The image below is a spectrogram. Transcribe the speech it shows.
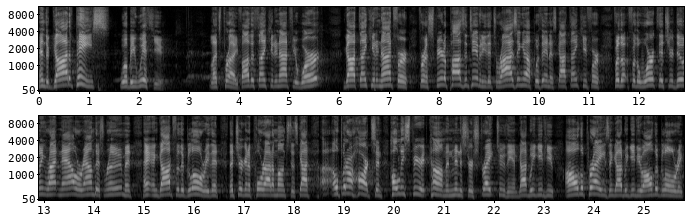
And the God of peace will be with you. Let's pray. Father, thank you tonight for your word. God, thank you tonight for, for a spirit of positivity that's rising up within us. God, thank you for, for, the, for the work that you're doing right now around this room, and, and God, for the glory that, that you're going to pour out amongst us. God, uh, open our hearts, and Holy Spirit, come and minister straight to them. God, we give you all the praise, and God, we give you all the glory.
